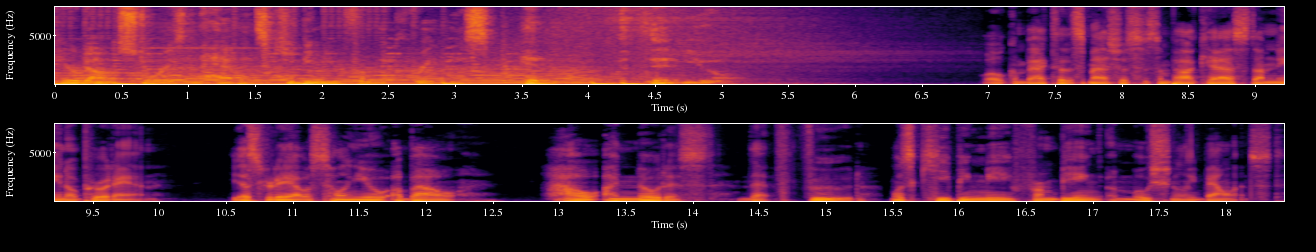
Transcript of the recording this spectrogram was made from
tear down the stories and habits keeping you from the greatness hidden within you. Welcome back to the Smash the System podcast. I'm Nino Prodan. Yesterday I was telling you about how I noticed that food was keeping me from being emotionally balanced.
